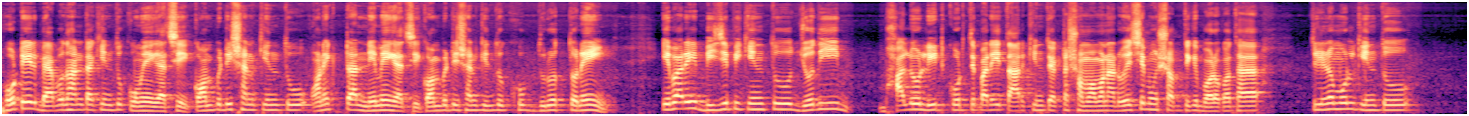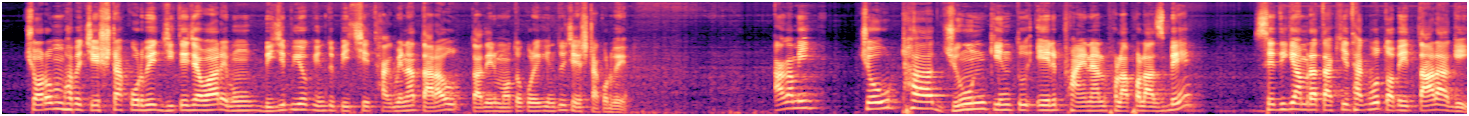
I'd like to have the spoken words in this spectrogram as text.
ভোটের ব্যবধানটা কিন্তু কমে গেছে। কম্পিটিশান কিন্তু অনেকটা নেমে গেছে। কম্পিটিশান কিন্তু খুব দূরত্ব নেই। এবারে বিজেপি কিন্তু যদি ভালো লিড করতে পারে, তার কিন্তু একটা সম্ভাবনা রয়েছে এবং সবথেকে বড় কথা, তৃণমূল কিন্তু চরমভাবে চেষ্টা করবে জিতে যাওয়ার এবং বিজেপিও কিন্তু পিছিয়ে থাকবে না, তারাও তাদের মতো করে কিন্তু চেষ্টা করবে। আগামী চৌঠা জুন কিন্তু এর ফাইনাল ফলাফল আসবে। সেদিকে আমরা তাকিয়ে থাকব, তবে তার আগে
